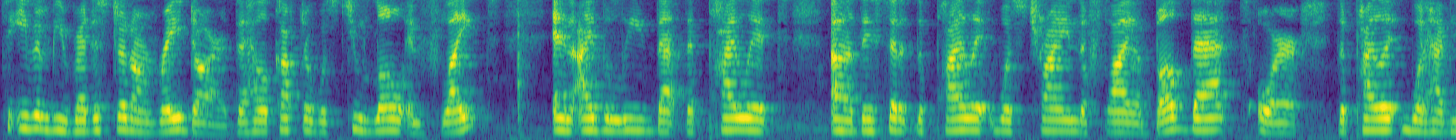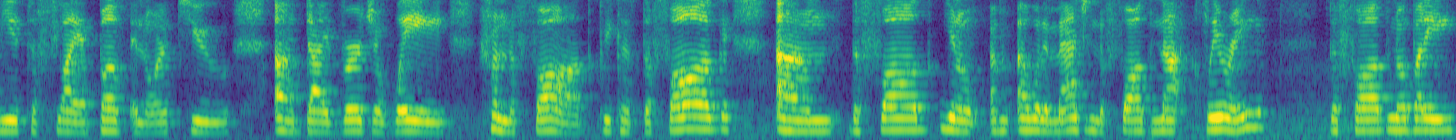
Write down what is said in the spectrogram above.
to even be registered on radar. The helicopter was too low in flight and I believe that the pilot, uh, they said that the pilot was trying to fly above that, or the pilot would have needed to fly above in order to uh, diverge away from the fog, because the fog, um, the fog, you know, I, um, I would imagine the fog not clearing the fog nobody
